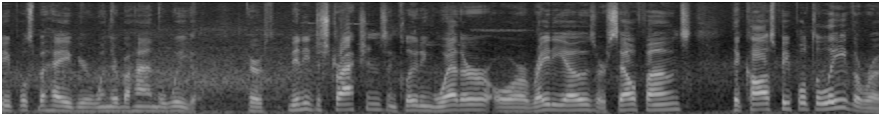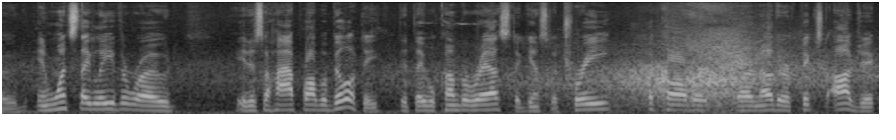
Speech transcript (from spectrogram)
people's behavior when they're behind the wheel. There's many distractions, including weather or radios or cell phones, that cause people to leave the road. And once they leave the road, it is a high probability that they will come to rest against a tree, a culvert, or another fixed object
